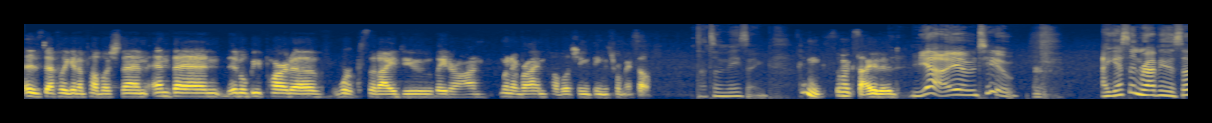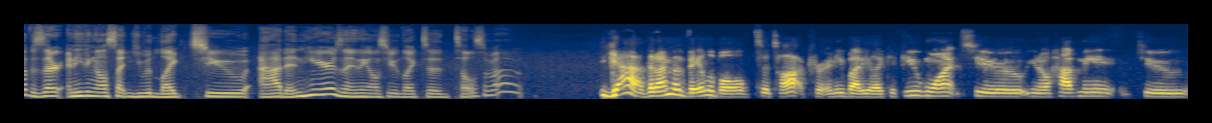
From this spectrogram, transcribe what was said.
is definitely going to publish them, and then it'll be part of works that I do later on whenever I'm publishing things for myself. That's amazing. Thanks. I'm excited. Yeah, I am too. I guess in wrapping this up, is there anything else that you would like to add in here? Is there anything else you'd like to tell us about? Yeah, that I'm available to talk for anybody. Like if you want to, you know, have me to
